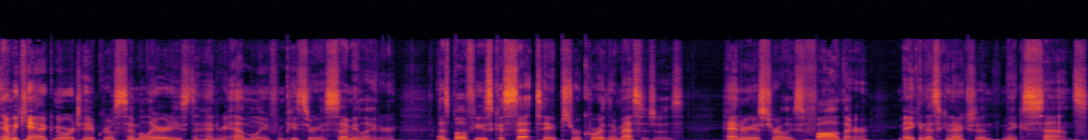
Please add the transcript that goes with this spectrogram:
And we can't ignore Tape Girl's similarities to Henry Emily from Pizzeria Simulator, as both use cassette tapes to record their messages. Henry is Charlie's father, making this connection make sense,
